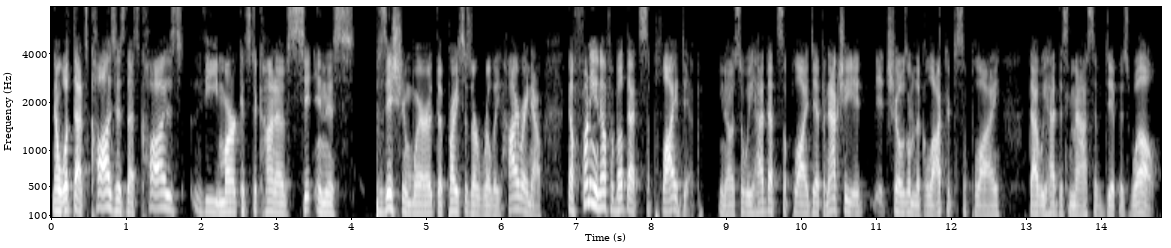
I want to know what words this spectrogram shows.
Now, what that's caused is that's caused the markets to kind of sit in this position where the prices are really high right now. Now, funny enough about that supply dip, you know, so we had that supply dip, and actually it, it shows on the galactic supply that we had this massive dip as well.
